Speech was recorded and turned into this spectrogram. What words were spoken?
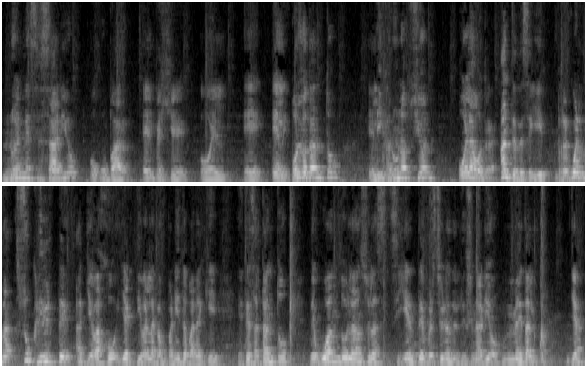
no es necesario ocupar el VG o el EL. Por lo tanto, elijan una opción o la otra. Antes de seguir, recuerda suscribirte aquí abajo y activar la campanita para que estés al tanto de cuando lanzo las siguientes versiones del diccionario Metalcore. ¿Ya?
